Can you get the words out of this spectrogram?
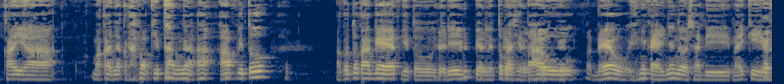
kayak makanya kenapa kita nggak up itu? Aku tuh kaget gitu. Jadi Pirli tuh ngasih tahu Dew ini kayaknya nggak usah dinaikin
